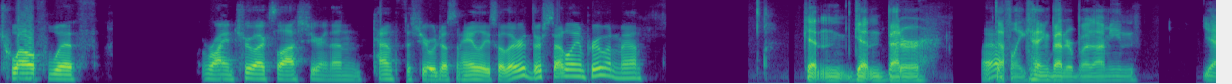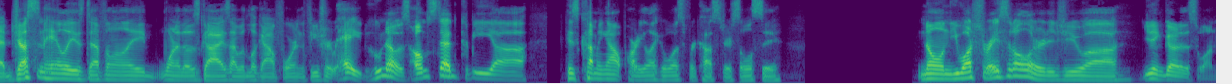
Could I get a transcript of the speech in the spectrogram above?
12th with Ryan Truex last year and then 10th this year with Justin Haley. So they're they're steadily improving man getting getting better Yeah. definitely getting better but i mean yeah justin haley is definitely one of those guys i would look out for in the future hey who knows homestead could be uh his coming out party like it was for custer so we'll see nolan you watched the race at all or did you uh you didn't go to this one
